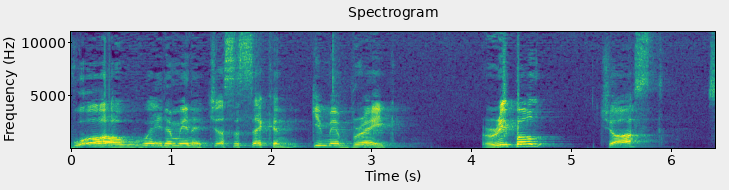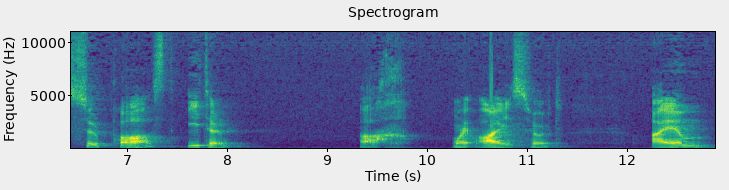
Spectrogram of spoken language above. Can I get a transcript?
Whoa, wait a minute, just a second, give me a break. Ripple just surpassed Ether. Ugh, my eyes hurt. I am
